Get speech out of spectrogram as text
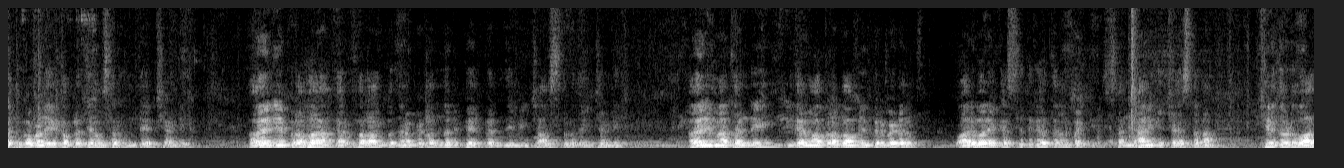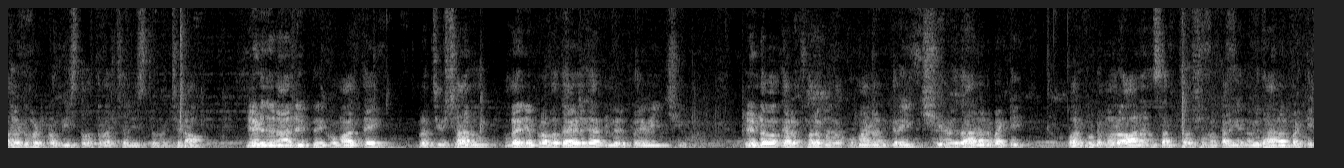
బతుకమ్మల యొక్క ప్రతి అవసరం తీర్చండి. ఆయన ప్రభా గర్భఫలాలు పొందిన బిడ్డలందరినీ పేరు పేరు దీవించి ఆశీర్వదించండి ఆయన మా తండ్రి ఇంకా మా ప్రభా మీ పేరు బిడ్డలు వారి వారి యొక్క స్థితిగతులను బట్టి సంఘానికి చేస్తున్న చేదోడు వాదోడు బట్టి ప్రభు ఈ స్తోత్రాలు చెల్లిస్తూ వచ్చినాం. నేడు దినాన్ని ప్రియ కుమార్తె ప్రత్యుషాను ఆయన ప్రభ దయాళు గారిని మీరు ప్రేమించి రెండవ గర్భఫలముగా కుమారుని అనుగ్రహించిన విధానాన్ని బట్టి వారి కుటుంబంలో ఆనంద సంతోషం కలిగిన విధానాన్ని బట్టి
